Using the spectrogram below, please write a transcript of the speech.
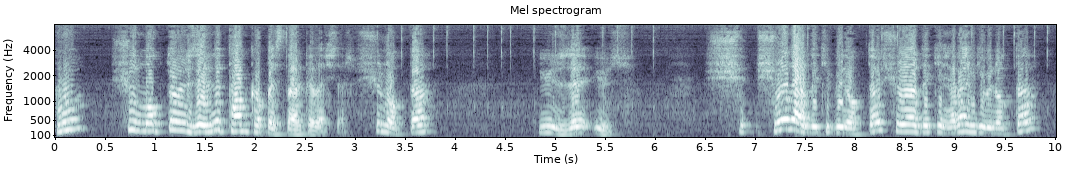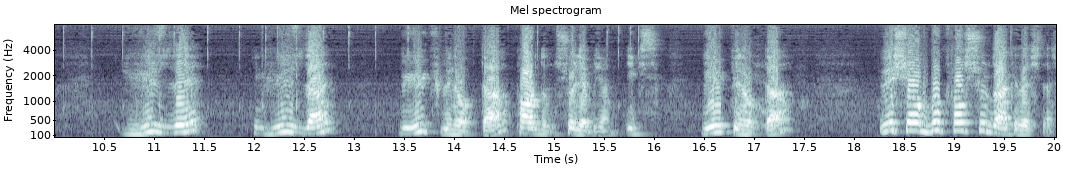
Bu şu nokta üzerinde tam kapasite arkadaşlar. Şu nokta yüzde yüz. Şu- Şuralardaki bir nokta, şuralardaki herhangi bir nokta yüzde yüzden büyük bir nokta. Pardon şöyle yapacağım. X büyük bir nokta. Ve şu an bu faz şurada arkadaşlar.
